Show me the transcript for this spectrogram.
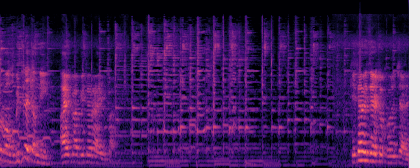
ডাক্তার বাবু ভিতরে যাইতাম নি। আইবা ভিতরে আইবা। কিতা হইছে একটু ফোন চাই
